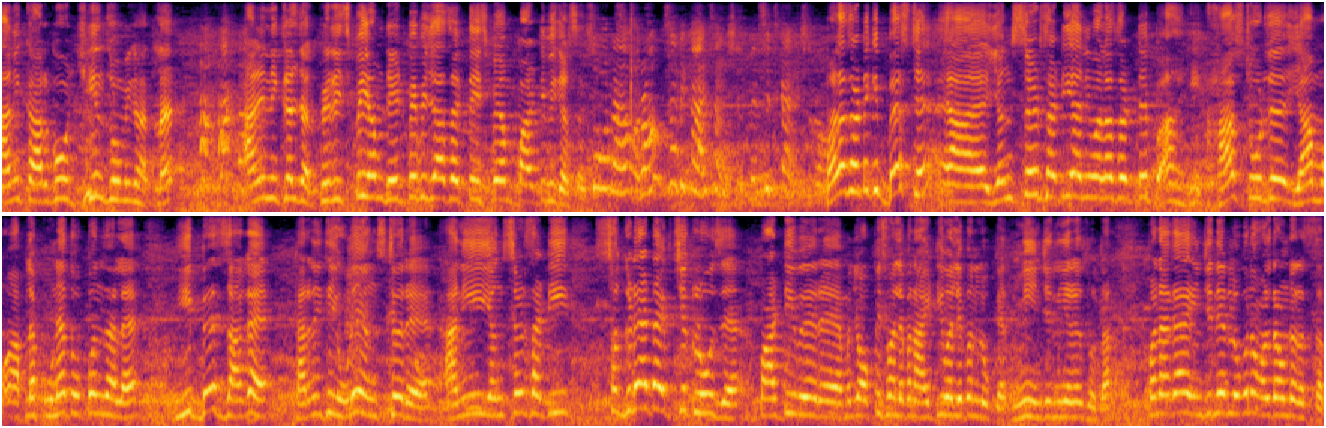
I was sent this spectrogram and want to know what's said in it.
आणि कार्गो जीन्स जो मी घातला है आणि निकल चल फिर इस पे हम डेट पे भी जा सकते हैं इस पे हम पार्टी भी कर सकते? मला असं वाटतं की बेस्ट आहे. यंगस्टरसाठी आणि मला असं वाटतं ही- स्टोर जे या आपल्या पुण्यात ओपन झाला आहे ही बेस्ट जागा आहे. कारण इथे एवढे यंगस्टर आहे आणि यंगस्टरसाठी सगळ्या टाईपचे क्लोज आहे. पार्टी वेअर आहे म्हणजे ऑफिसवाले पण आय टीवाले पण लोक आहेत. मी इंजिनियरच होता. पण आता इंजिनियर लोक ना ऑलराऊंडर असतात.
